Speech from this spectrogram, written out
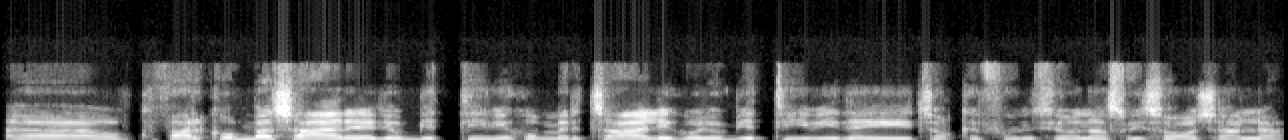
uh, far combaciare gli obiettivi commerciali con gli obiettivi di ciò che funziona sui social.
